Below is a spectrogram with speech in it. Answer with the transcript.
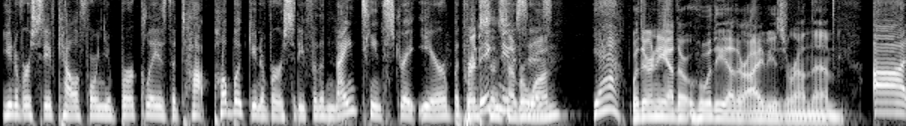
University of California, Berkeley is the top public university for the 19th straight year. But the Princeton's big news number is- one? Yeah. Were there any other? Who were the other Ivies around them? Uh,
